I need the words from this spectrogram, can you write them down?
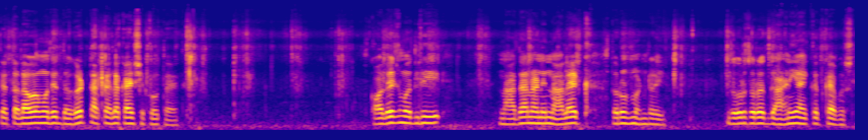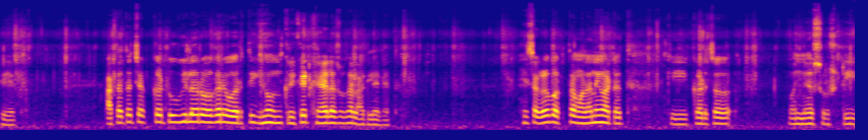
त्या तलावामध्ये दगड टाकायला काय शिकवत आहेत? कॉलेजमधली नादान आणि नालायक तरुण मंडळी जोरजोरात गाणी ऐकत काय बसली आहेत? आता तर चक्क टू व्हीलर वगैरे वरती घेऊन क्रिकेट खेळायलासुद्धा लागलेले आहेत. हे सगळं बघता मला नाही वाटत की इकडचं वन्यसृष्टी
